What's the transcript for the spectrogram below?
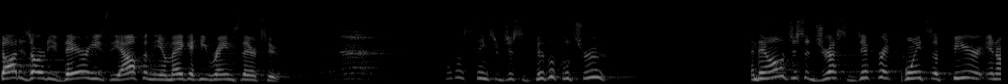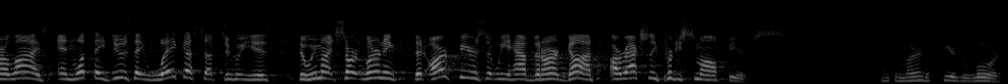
God is already there. He's the Alpha and the Omega. He reigns there too. Amen. All those things are just biblical truth. And they all just address different points of fear in our lives. And what they do is they wake us up to who He is, that we might start learning that our fears that we have that aren't God are actually pretty small fears. And we can learn to fear the Lord.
